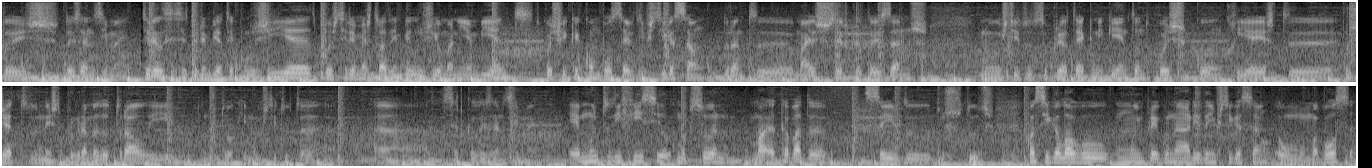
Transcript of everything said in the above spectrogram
dois, dois anos e meio. Tirei licenciatura em Biotecnologia, depois tirei mestrado em Biologia Humana e Ambiente, depois fiquei como bolseiro de investigação durante mais cerca de dois anos no Instituto Superior Técnico e então depois concorri a este projeto neste programa doutoral e estou aqui no Instituto cerca de dois anos e meio. É muito difícil que uma pessoa acabada de sair do- dos estudos consiga logo um emprego na área da investigação, ou uma bolsa,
